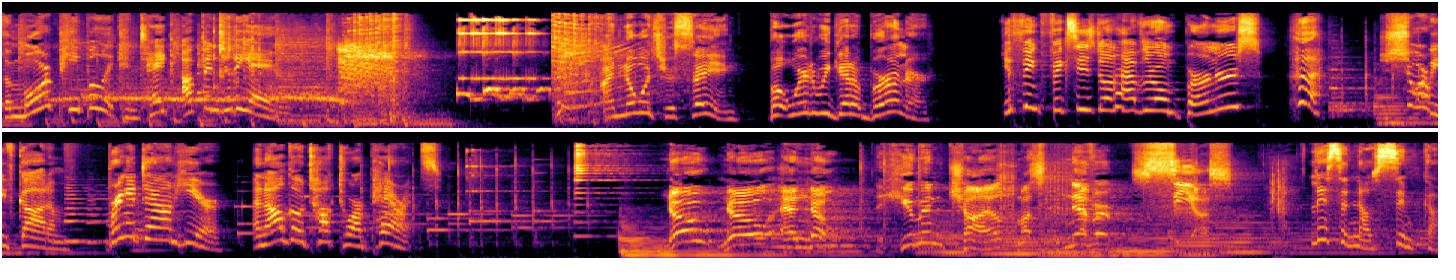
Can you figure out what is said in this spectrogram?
the more people it can take up into the air. I know what you're saying, but where do we get a burner? You think Fixies don't have their own burners? Huh! Sure we've got them. Bring it down here, and I'll go talk to our parents. No, no, and no. The human child must never see us. Listen now, Simka.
